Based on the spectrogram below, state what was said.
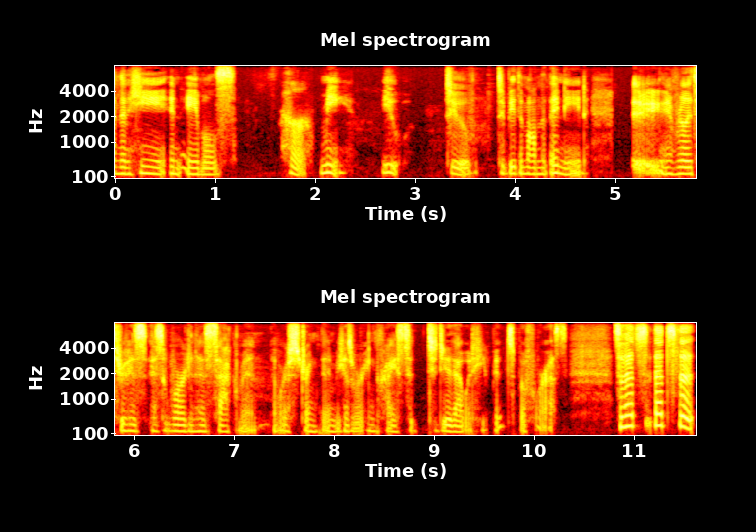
And then he enables her me you to to be the mom that they need Eh, really through his his word and his sacrament that we're strengthened because we're in Christ to, to do that what he puts before us. So that's that's the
